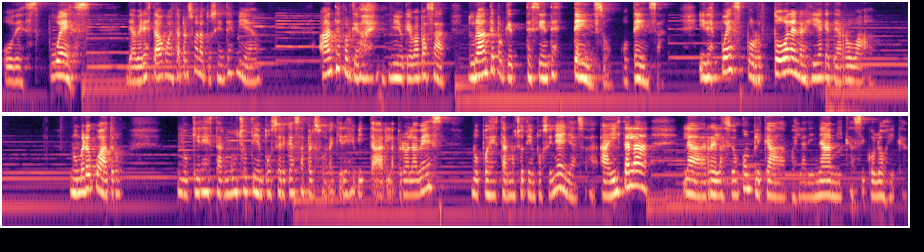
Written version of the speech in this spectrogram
o después de haber estado con esta persona, tú sientes miedo. Antes porque, ay, mío, ¿qué va a pasar? Durante porque te sientes tenso o tensa y después por toda la energía que te ha robado. Número cuatro, no quieres estar mucho tiempo cerca de esa persona, quieres evitarla, pero a la vez no puedes estar mucho tiempo sin ella. ahí está la, la relación complicada, pues la dinámica psicológica,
